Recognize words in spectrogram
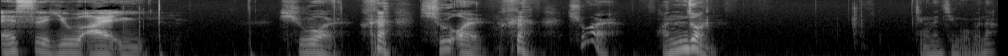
S U R E. 슈얼. 슈얼. 슈얼. 완전 장난친 거구나.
